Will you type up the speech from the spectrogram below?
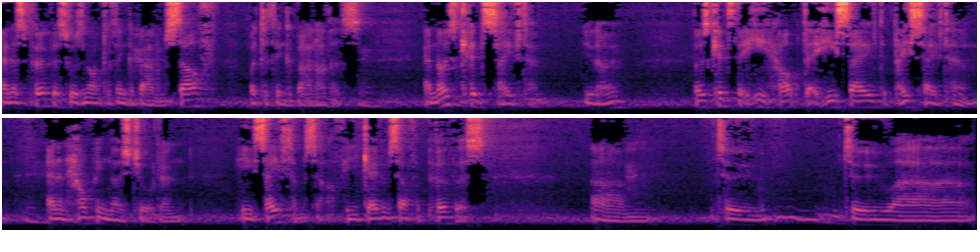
And his purpose was not to think about himself, but to think about others. And those kids saved him, you know? Those kids that he helped, that he saved, they saved him. And in helping those children, he saved himself. He gave himself a purpose um, to, to uh,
